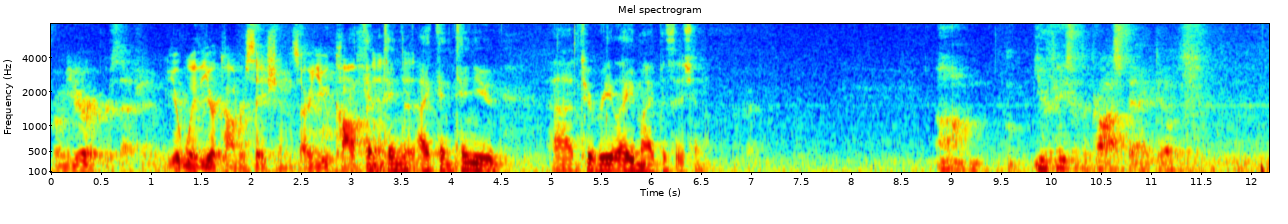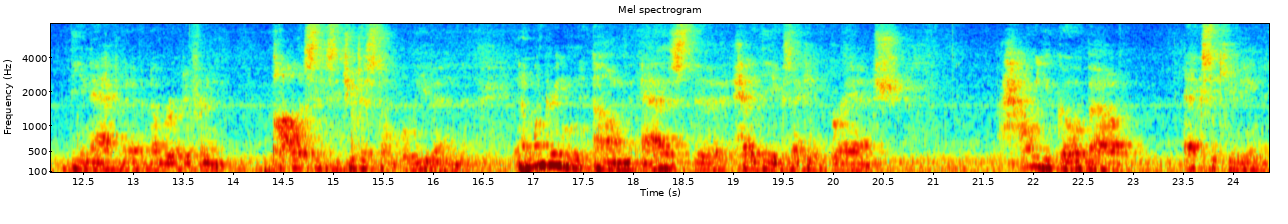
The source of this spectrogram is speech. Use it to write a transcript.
From your perception, your, with your conversations, are you I confident continue, that? I continue uh, to relay my position. um, you're faced with the prospect of the enactment of a number of different policies that you just don't believe in. And I'm wondering, um, as the head of the executive branch, how you go about executing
